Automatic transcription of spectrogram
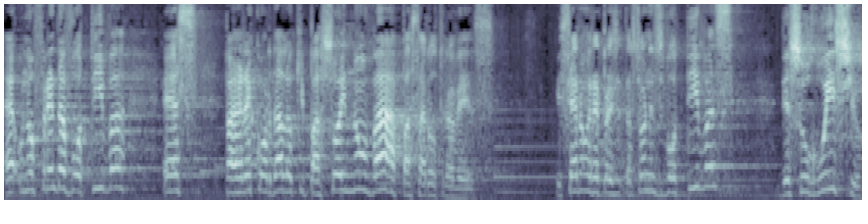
eh, uma ofrenda votiva é para recordar o que passou e não vai passar outra vez. Fizeram representações votivas de su juicio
